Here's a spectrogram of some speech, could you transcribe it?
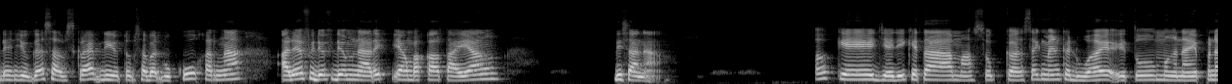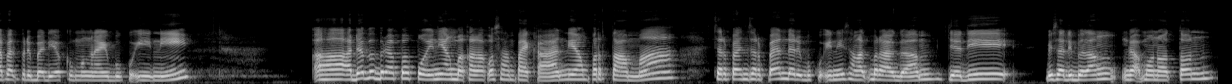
dan juga subscribe di YouTube sahabat buku karena ada video-video menarik yang bakal tayang di sana. Oke, jadi kita masuk ke segmen kedua yaitu mengenai pendapat pribadi aku mengenai buku ini. Uh, ada beberapa poin yang bakal aku sampaikan. Yang pertama, cerpen-cerpen dari buku ini sangat beragam, jadi bisa dibilang nggak monoton,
